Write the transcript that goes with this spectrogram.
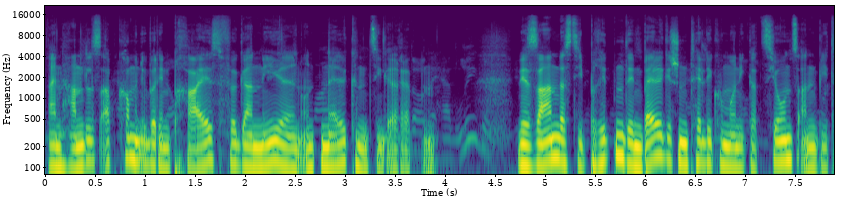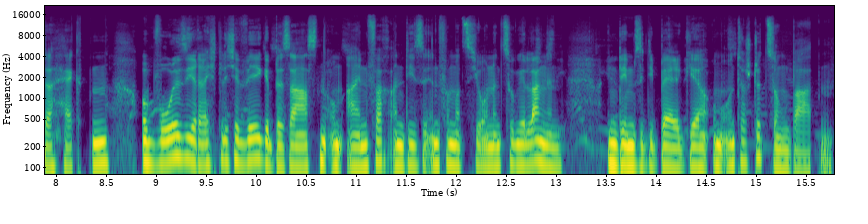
ein Handelsabkommen über den Preis für Garnelen und Nelkenzigaretten. Wir sahen, dass die Briten den belgischen Telekommunikationsanbieter hackten, obwohl sie rechtliche Wege besaßen, um einfach an diese Informationen zu gelangen, indem sie die Belgier um Unterstützung baten.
